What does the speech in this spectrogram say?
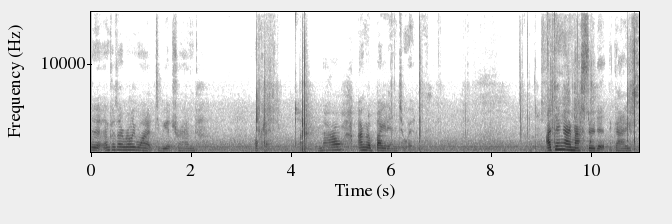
and cause I really want it to be a trend. Okay, now I'm gonna bite into it. I think I mastered it, guys.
